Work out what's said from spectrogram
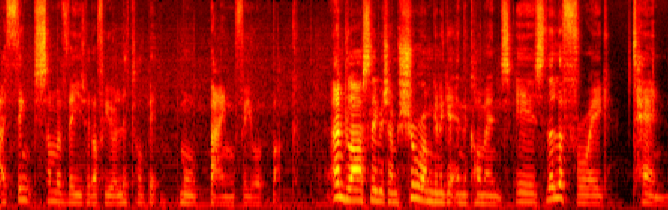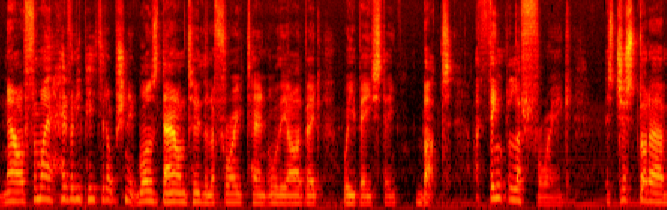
I think some of these would offer you a little bit more bang for your buck. And lastly, which I'm sure I'm going to get in the comments, is the Laphroaig 10. Now, for my heavily peated option, it was down to the Laphroaig 10 or the Ardbeg Wee Beastie. But I think Laphroaig has just got a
